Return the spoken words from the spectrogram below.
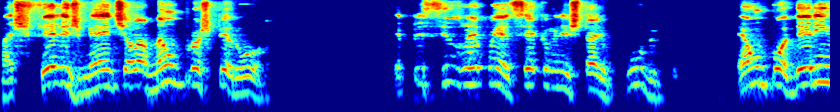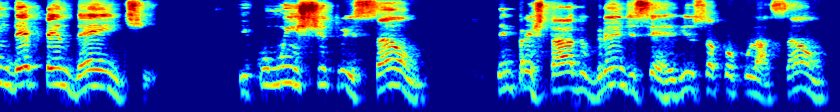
Mas, felizmente, ela não prosperou. É preciso reconhecer que o Ministério Público é um poder independente e, como instituição, tem prestado grande serviço à população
